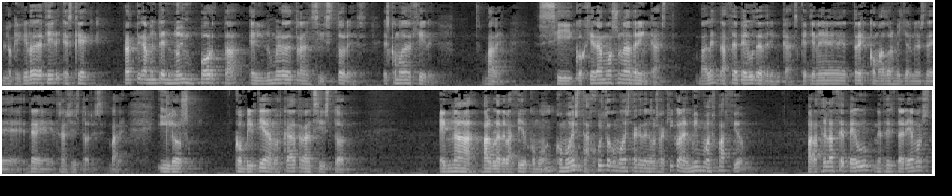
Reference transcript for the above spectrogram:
lo que quiero decir es que prácticamente no importa el número de transistores. Es como decir, vale, si cogiéramos una Dreamcast, ¿vale? La CPU de Dreamcast, que tiene 3,2 millones de, de transistores, ¿vale? Y los convirtiéramos cada transistor en una válvula de vacío como, como esta, justo como esta que tenemos aquí, con el mismo espacio, para hacer la CPU necesitaríamos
